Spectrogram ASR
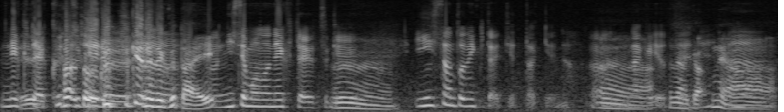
ネクタイくっつえーける、そうくっつけるネクタイ。うん。偽物ネクタイをつけうる、ん、インスタントネクタイって言ったっけな、うん。うん。なんか言ったよね。なんかね、あ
